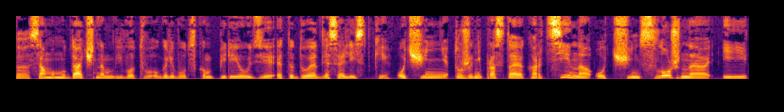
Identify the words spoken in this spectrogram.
э, самым удачным в его голливудском периоде. Это дуэт для солистки. Очень тоже непростая картина, очень сложная и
